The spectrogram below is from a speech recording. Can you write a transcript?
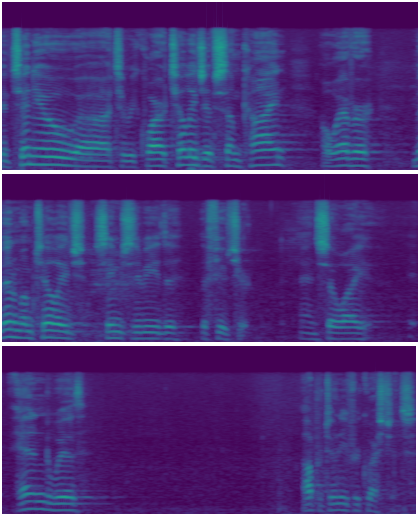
continue uh, to require tillage of some kind. However, minimum tillage seems to be the, the future. And so I end with opportunity for questions.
